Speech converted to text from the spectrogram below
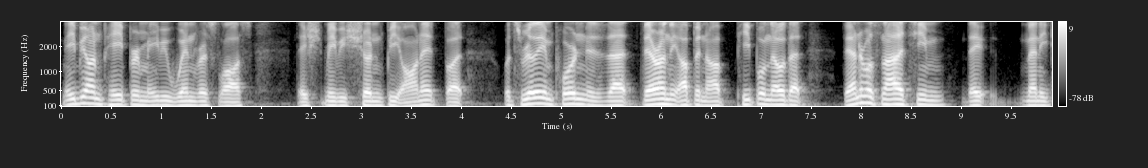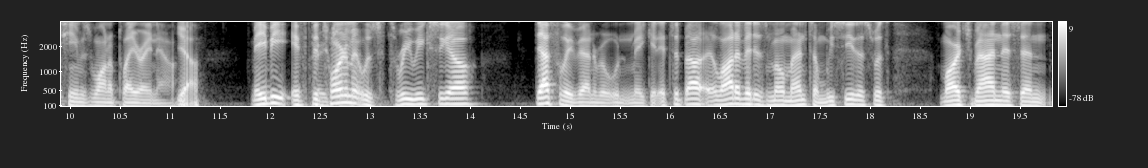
maybe on paper, maybe win versus loss, they sh- maybe shouldn't be on it. But what's really important is that they're on the up and up. People know that Vanderbilt's not a team they many teams want to play right now. Yeah. Maybe if the Very tournament true. was three weeks ago, definitely Vanderbilt wouldn't make it. It's about a lot of it is momentum. We see this with March Madness and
